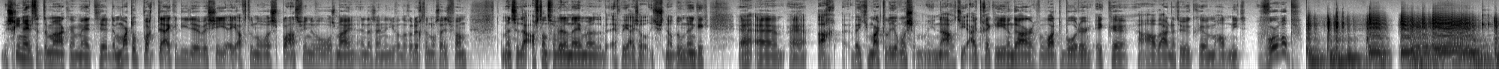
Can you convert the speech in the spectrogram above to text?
Misschien heeft het te maken met eh, de martelpraktijken die de CIA af en toe nog eens plaatsvinden, volgens mij. En daar zijn in ieder geval de geruchten nog steeds van. Dat mensen daar afstand van willen nemen. De FBI zal iets snel doen, denk ik. Uh, uh, ach, een beetje martelen, jongens. Een nageltje uittrekken hier en daar. Of een waterboarder. Ik haal daar natuurlijk mijn hand niet voor op. Thank you.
